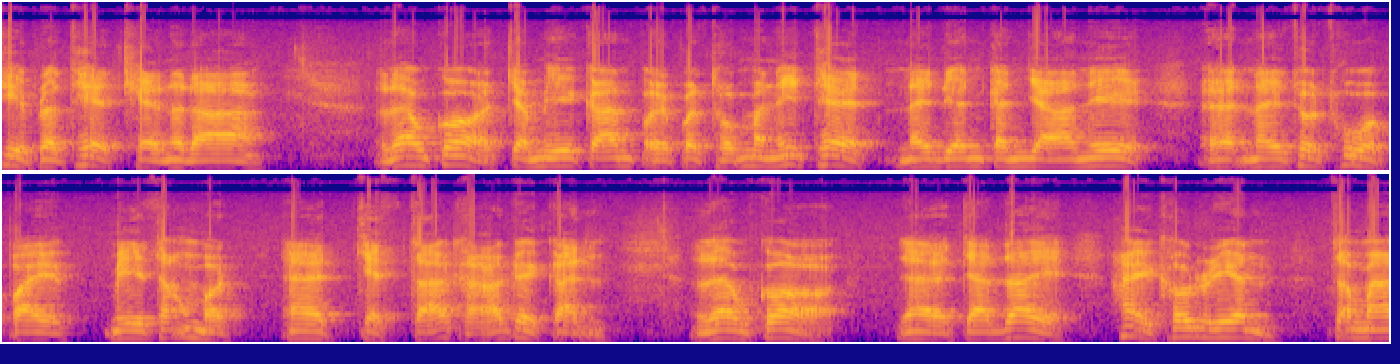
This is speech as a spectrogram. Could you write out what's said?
ที่ประเทศแคนาดา แล้วก็จะมีการเปิดปฐมนิเทศในเดือนกันยานี้ในทั่วๆไปมีทั้งหมด เจ็ดสาขาด้วยกัน แล้วก็จะได้ให้เขาเรียนสมา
